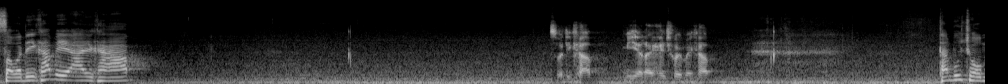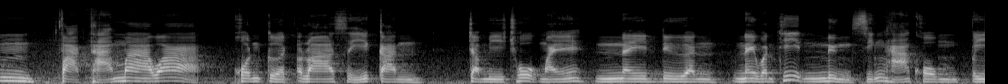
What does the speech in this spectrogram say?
สวัสดีครับ AI ครับ สวัสดีครับ มีอะไรให้ช่วยไหมครับ ท่านผู้ชมฝากถามมาว่า คนเกิดราศีกันจะมีโชคไหม ในเดือนในวันที่ 1 สิงหาคมปี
